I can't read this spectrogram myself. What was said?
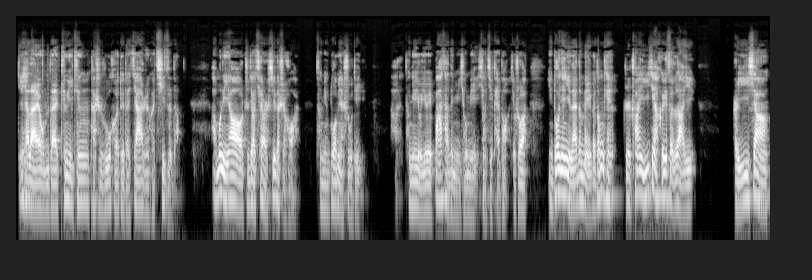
接下来我们再听一听他是如何对待家人和妻子的。阿穆里奥执教切尔西的时候啊，曾经多面树敌，啊，曾经有一位巴萨的女球迷向其开炮，就说你多年以来的每个冬天只穿一件黑色的大衣，而一向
